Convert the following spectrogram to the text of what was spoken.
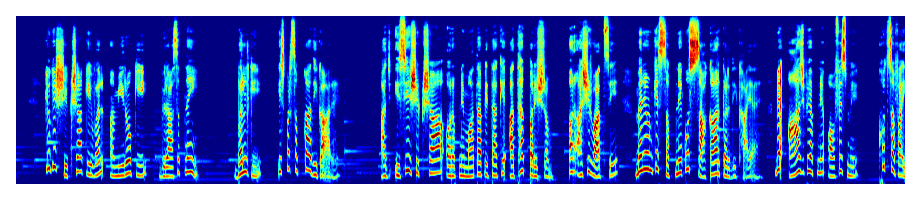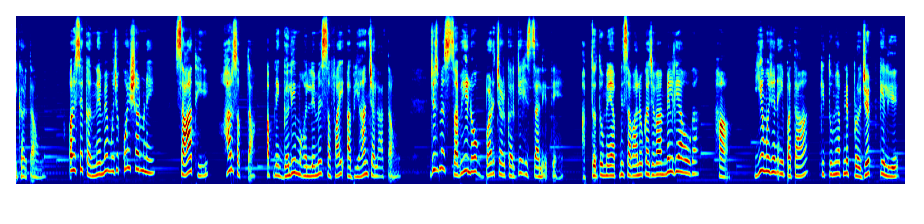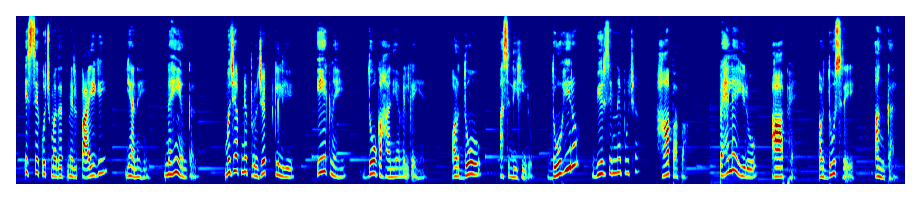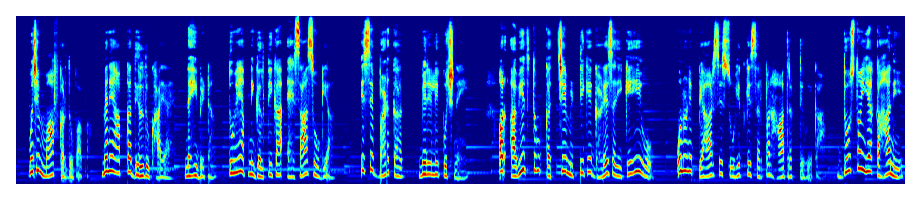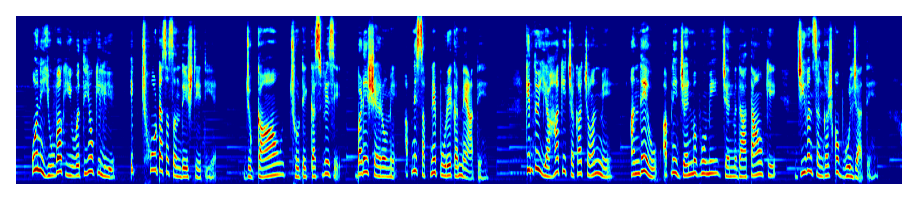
क्योंकि शिक्षा केवल अमीरों की विरासत नहीं, बल्कि इस पर सबका अधिकार है। आज इसी शिक्षा और अपने माता पिता के अथक परिश्रम और आशीर्वाद से मैंने उनके सपने को साकार कर दिखाया है। मैं आज भी अपने ऑफ़िस में खुद सफ़ाई करता हूँ और इसे करने में मुझे कोई शर्म नहीं। साथ ही हर सप्ताह अपने गली मोहल्ले में सफ़ाई अभियान चलाता हूँ, जिसमें सभी लोग बढ़ चढ़ करके हिस्सा लेते हैं। अब तो तुम्हें अपने सवालों का जवाब मिल गया होगा। हाँ ये मुझे नहीं पता कि तुम्हें अपने प्रोजेक्ट के लिए इससे कुछ मदद मिल पाएगी या नहीं? नहीं, अंकल। मुझे अपने प्रोजेक्ट के लिए एक नहीं, दो कहानियाँ मिल गई हैं और दो असली हीरो। दो हीरो? वीर सिंह ने पूछा। हाँ पापा। पहले हीरो आप हैं और दूसरे अंकल। मुझे माफ़ कर दो, पापा। मैंने आपका दिल दुखाया है। नहीं, बेटा। तुम्हें अपनी गलती का एहसास हो गया। इससे बढ़कर मेरे लिए कुछ नहीं। और अभी तो तुम कच्चे मिट्टी के घड़े सरीके ही हो। उन्होंने प्यार से सोहित के सर पर हाथ रखते हुए कहा। दोस्तों, यह कहानी उन युवक युवतियों के लिए एक छोटा सा संदेश देती है, जो गाँव, छोटे कस्बे से बड़े शहरों में अपने सपने पूरे करने आते हैं। किंतु यहाँ की चकाचौंध में अंधे हो अपनी जन्मभूमि, जन्मदाताओं के जीवन संघर्ष को भूल जाते हैं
